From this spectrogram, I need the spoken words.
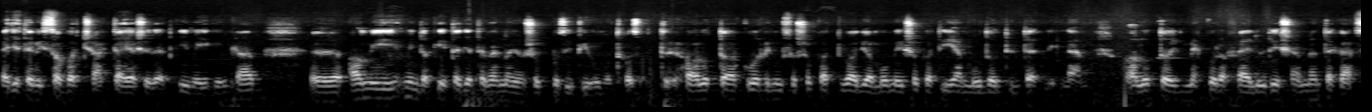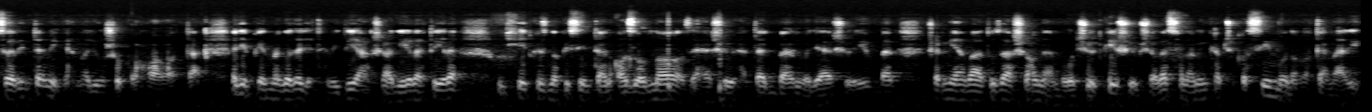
egyetemi szabadság teljesedett ki még inkább, ami mind a két egyetemen nagyon sok pozitívumot hozott. Hallotta a korvinuszosokat vagy a momésokat ilyen módon tüntetni? Nem. Hallotta, hogy mekkora fejlődésen mentek át? Szerintem igen, nagyon sokan hallhatták. Egyébként meg az egyetemi diákság életére úgy hétköznapi szinten azonnal az első hetekben vagy első évben semmilyen változással nem volt. Sőt, később se lesz, hanem inkább csak a színvonalat emeli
